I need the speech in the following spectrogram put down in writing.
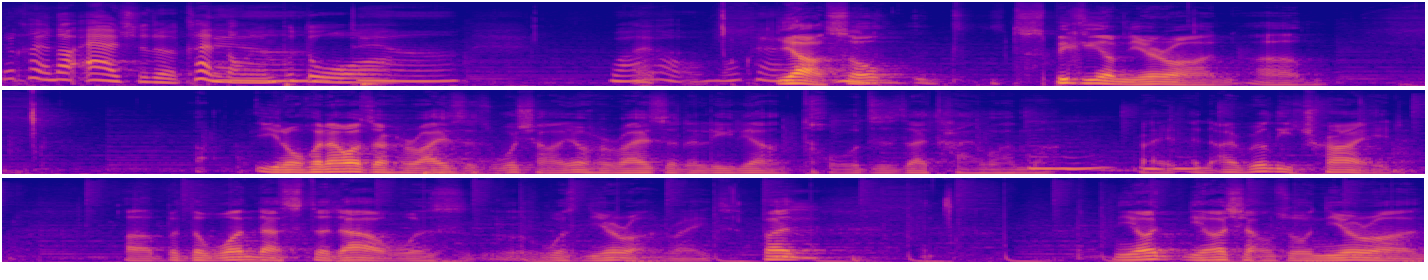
就看得到 Edge 的，看懂人不多。对啊。Wow. Okay. Yeah. So, speaking of Neuron, um, you know, when I was at Horizons, 我想用 Horizon 的力量投资在台湾嘛 right? And I really tried, uh, but the one that stood out was was Neuron, right? But 你要你要想说 Kneron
